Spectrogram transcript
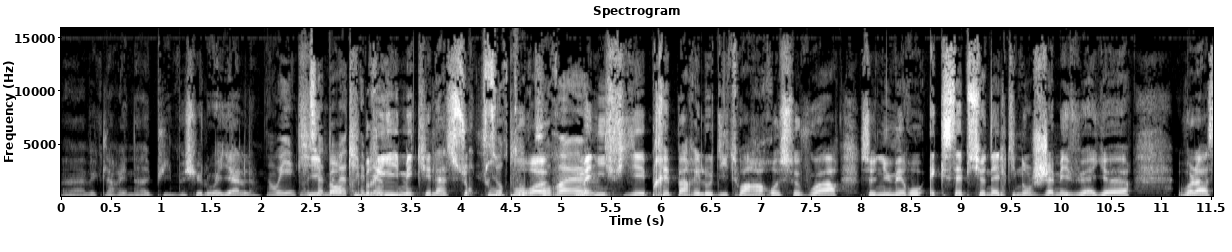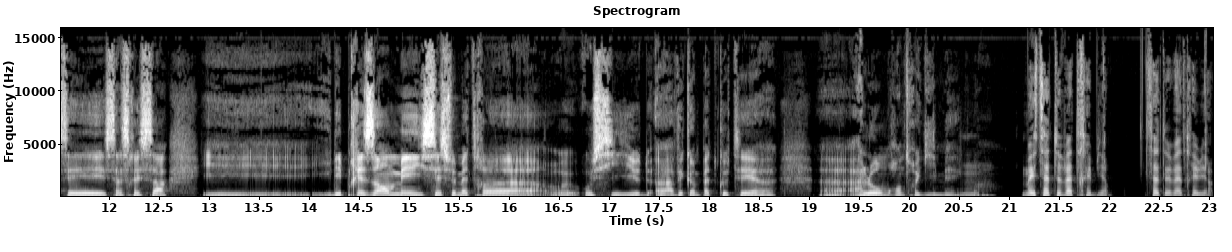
hein, avec l'Arena, et puis Monsieur Loyal, Oui, qui, ça te bon, va qui très bien. brille, mais qui est là surtout, Surtout pour, euh, pour, euh, magnifier, préparer l'auditoire à recevoir ce numéro exceptionnel qu'ils n'ont jamais vu ailleurs. Voilà, c'est, ça serait ça. Il, il est présent, mais il sait se mettre euh, aussi euh, avec un pas de côté à l'ombre entre guillemets. Mm. quoi. Mais ça te va très bien. Ça te va très bien.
